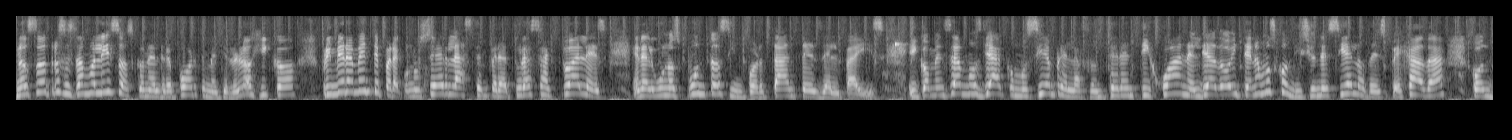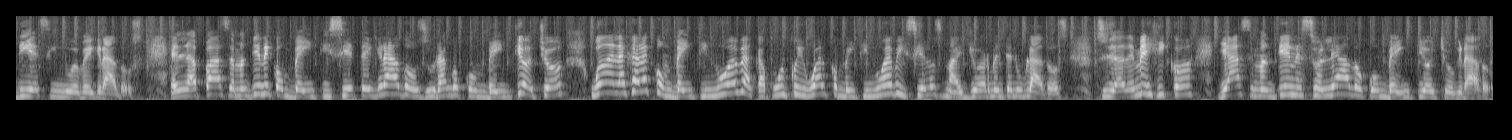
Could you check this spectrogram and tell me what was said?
Nosotros estamos listos con el reporte meteorológico, primeramente para conocer las temperaturas actuales en algunos puntos importantes del país. Y comenzamos ya, como siempre, en la frontera en Tijuana. El día de hoy tenemos condición de cielo despejada con 19 grados. En La Paz se mantiene con 27 grados, Durango con 28, Guadalajara con 29, Acapulco igual con 29 y cielos mayormente nublados. Ciudad de México ya se mantiene soleado con 28 grados.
